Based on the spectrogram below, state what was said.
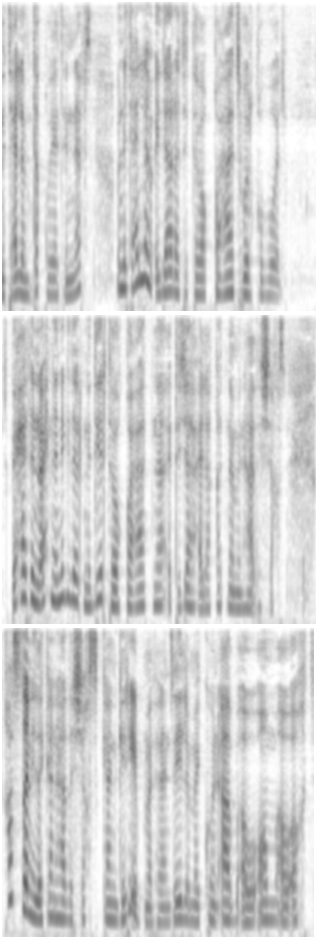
نتعلم تقوية النفس ونتعلم إدارة التوقعات والقبول بحيث إنه إحنا نقدر ندير توقعاتنا اتجاه علاقتنا من هذا الشخص. خاصة إذا كان هذا الشخص كان قريب مثلا زي لما يكون أب أو أم أو أخت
